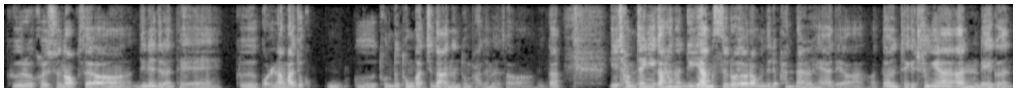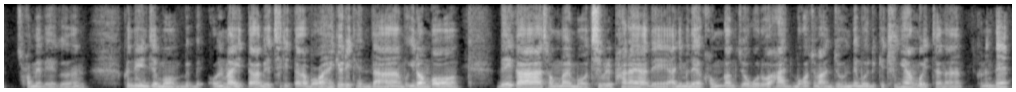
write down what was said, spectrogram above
그 걸 수는 없어요. 니네들한테 그 꼴랑 가지고 그 돈도 돈 같지도 않은 돈 받으면서 그러니까 이 점쟁이가 하는 뉘앙스로 여러분들이 판단을 해야 돼요. 어떤 되게 중요한 맥은 점의 맥은 근데 이제 뭐 얼마 있다가 며칠 있다가 뭐가 해결이 된다 뭐 이런 거 내가 정말 뭐 집을 팔아야 돼 아니면 내가 건강적으로 아 뭐가 좀 안 좋은데 뭐 이렇게 중요한 거 있잖아. 그런데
